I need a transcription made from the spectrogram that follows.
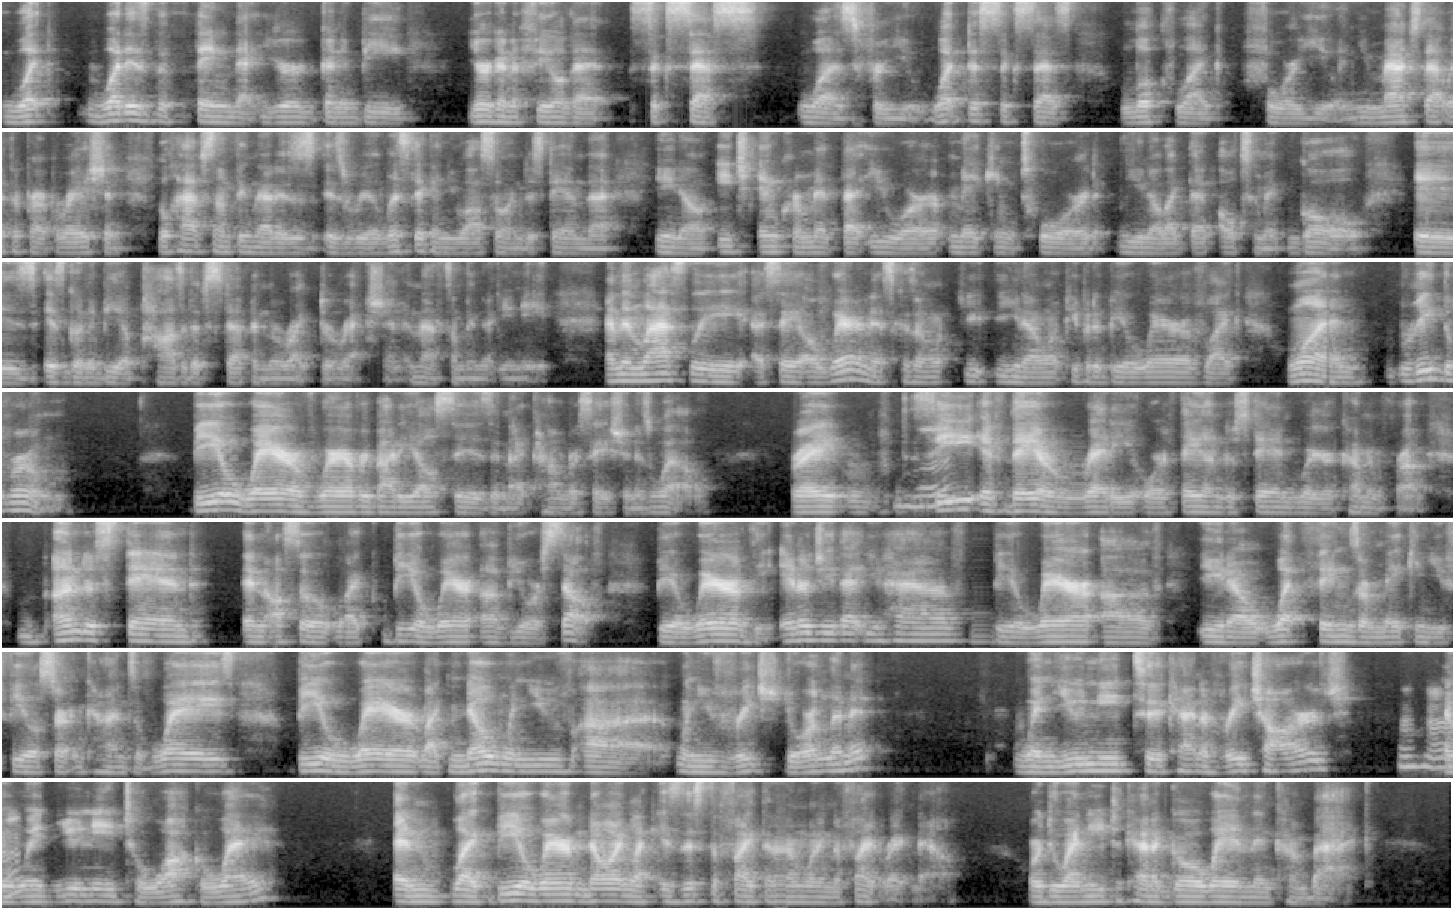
What what is the thing that you're going to be you're going to feel that success was for you? What does success look like for you? And you match that with the preparation. You'll have something that is is realistic and you also understand that you know each increment that you are making toward you know like that ultimate goal is is going to be a positive step in the right direction and that's something that you need and then lastly, I say awareness because I want you, you know, I want people to be aware of like one, read the room, be aware of where everybody else is in that conversation as well, right? Mm-hmm. See if they are ready or if they understand where you're coming from. Understand and also like be aware of yourself. Be aware of the energy that you have. Be aware of you know what things are making you feel certain kinds of ways be aware, like know when you've uh, when you've reached your limit, when you need to kind of recharge, mm-hmm. and when you need to walk away, and like be aware of knowing like, is this the fight that I'm wanting to fight right now, or do I need to kind of go away and then come back,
